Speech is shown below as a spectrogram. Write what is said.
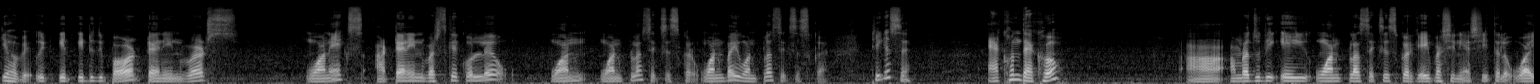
কী হবে? E to the power tan inverse one x আর টেন ইনভার্সকে করলে one one plus x square one by one plus x square ঠিক আছে? এখন দেখো আমরা যদি এই ওয়ান প্লাস এক্স স্কোয়ারকে এই পাশে নিয়ে আসি, তাহলে y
